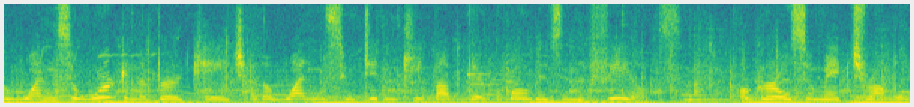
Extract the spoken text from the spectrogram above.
The ones who work in the birdcage are the ones who didn't keep up their quotas in the fields, or girls who make trouble,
